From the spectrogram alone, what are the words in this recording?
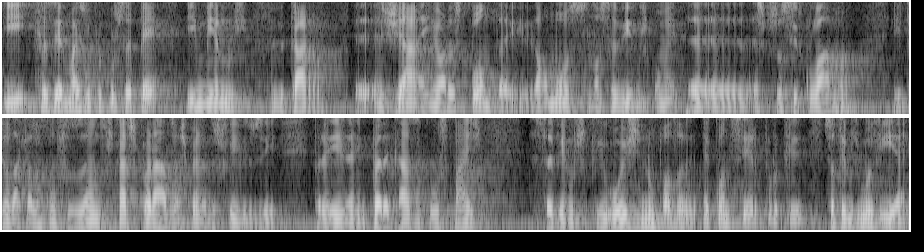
e fazer mais o percurso a pé e menos de carro. Já em horas de ponta e de almoço, nós sabíamos como é que as pessoas circulavam e toda aquela confusão dos carros parados à espera dos filhos e para irem para casa com os pais, sabemos que hoje não pode acontecer porque só temos uma via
